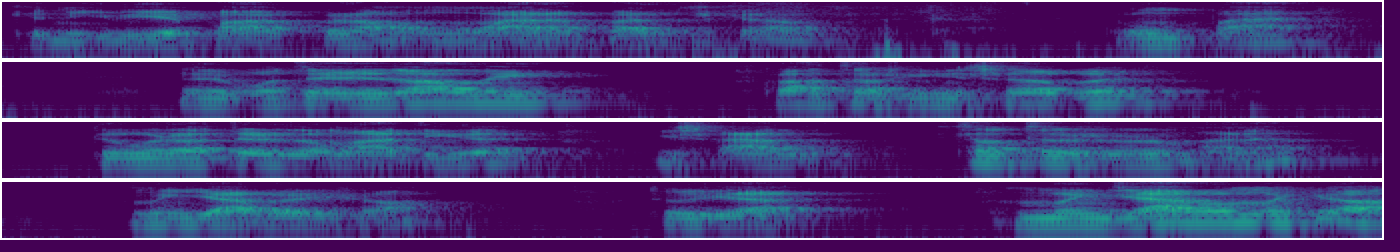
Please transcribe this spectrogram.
que n'hi havia poc, però un ara pa descalç. Un pa, una botella d'oli, quatre o cinc cebes, dues o tres tomàtiques i sal. Tota la setmana menjava això. Tu ja menjàvem això,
